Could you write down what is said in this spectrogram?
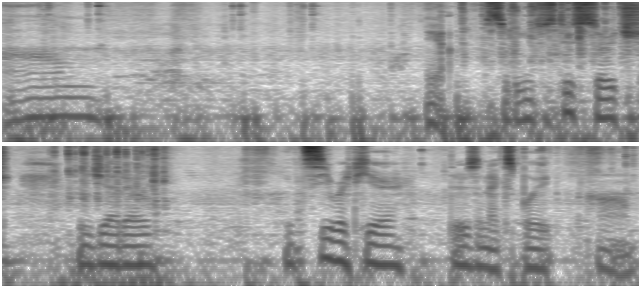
Um, yeah so we can just do search Rigetto you can see right here there's an exploit um,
